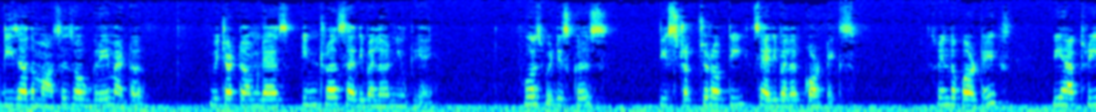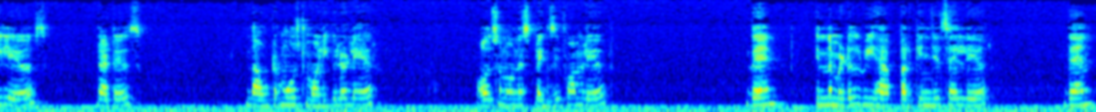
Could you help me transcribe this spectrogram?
these are the masses of grey matter which are termed as intracerebellar nuclei. First we discuss the structure of the cerebellar cortex. So in the cortex we have three layers that is the outermost molecular layer also known as plexiform layer. Then in the middle we have Purkinje cell layer. Then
